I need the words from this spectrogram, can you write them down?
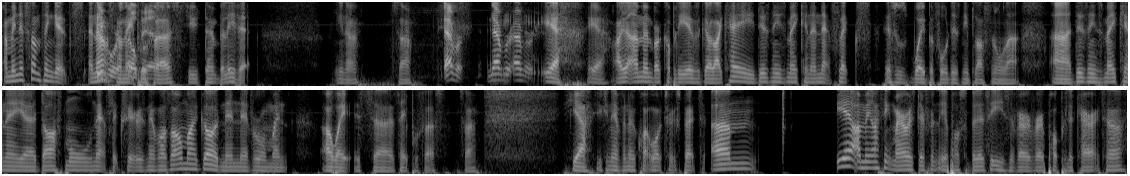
I mean, if something gets announced on so April first, you don't believe it. You know. So. Ever, never, ever. Yeah, yeah. I, I remember a couple of years ago, like, hey, Disney's making a Netflix. This was way before Disney Plus and all that. Uh, Disney's making a uh, Darth Maul Netflix series, and everyone was, oh my god, and then everyone went, oh wait, it's uh, it's April first. So, yeah, you can never know quite what to expect. Um, yeah, I mean, I think Mario's definitely a possibility. He's a very, very popular character.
